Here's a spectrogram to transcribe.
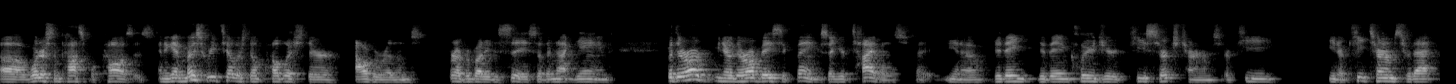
uh, what are some possible causes? And again, most retailers don't publish their algorithms for everybody to see, so they're not gamed. But there are, you know, there are basic things. So your titles, uh, you know, do they do they include your key search terms or key, you know, key terms for that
